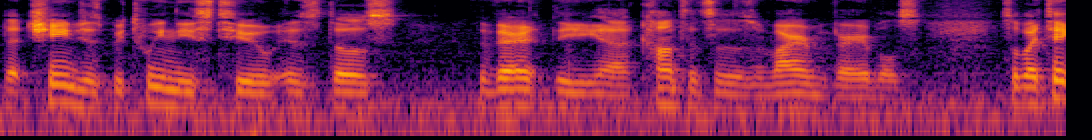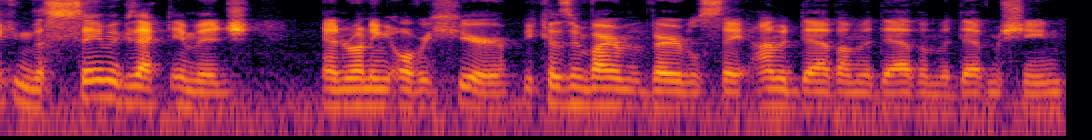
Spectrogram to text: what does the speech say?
that changes between these two is those the, the uh, contents of those environment variables. So by taking the same exact image and running over here, because environment variables say I'm a dev, I'm a dev, I'm a dev machine,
